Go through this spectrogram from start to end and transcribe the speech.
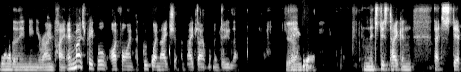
rather than ending your own pain. And most people, I find, are good by nature and they don't want to do that. Yeah. And, and it's just taken that step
